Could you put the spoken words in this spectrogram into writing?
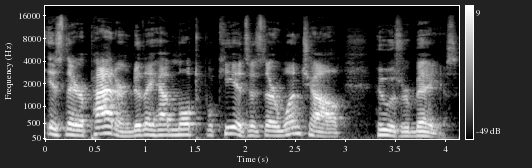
is there a pattern? Do they have multiple kids? Is there one child who is rebellious?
